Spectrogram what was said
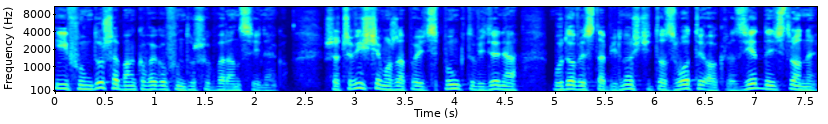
i fundusze Bankowego Funduszu Gwarancyjnego. Rzeczywiście można powiedzieć z punktu widzenia budowy stabilności to złoty okres. Z jednej strony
